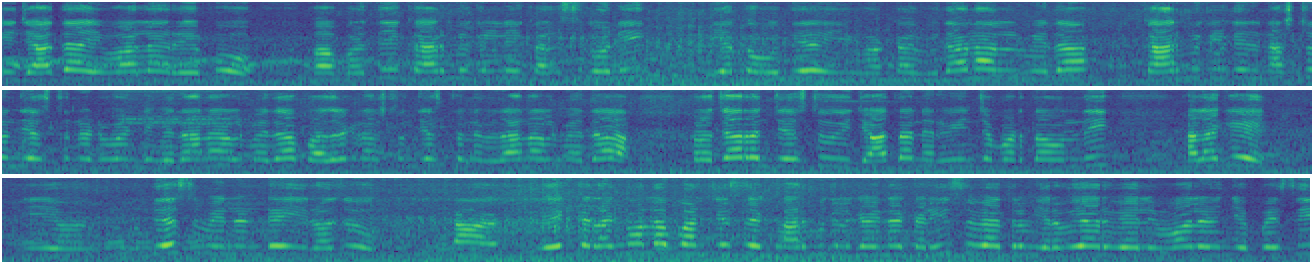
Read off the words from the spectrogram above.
ఈ జాతా ఇవాళ రేపు ప్రతి కార్మికుల్ని కలుసుకొని ఈ యొక్క ఉద్యో ఈ యొక్క విధానాల మీద కార్మికులకి నష్టం చేస్తున్నటువంటి విధానాల మీద ప్రజలకు నష్టం చేస్తున్న విధానాల మీద ప్రచారం చేస్తూ ఈ జాతా నిర్వహించబడతా ఉంది. అలాగే ఈ ఉద్దేశం ఏంటంటే ఈరోజు ఏ రంగంలో పనిచేసే కార్మికులకైనా కనీస వేతనం ఇరవై ఆరు వేలు ఇవ్వాలని చెప్పేసి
